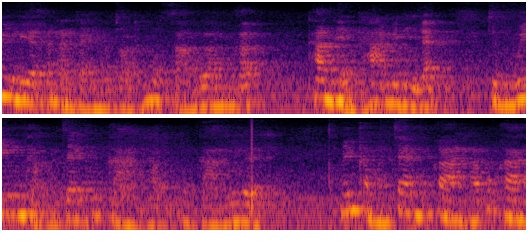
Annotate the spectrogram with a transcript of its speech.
มีเรือขนาดใหญ่มาจอดทั้งหมดสามลำครับ ท่านเห็นท่าไม่ดีแล้วจึงวิ่งกลับมาแจ้งผู้การครับตรงกางนี่เลยวิ่งกลับมาแจ้งผู้การครับผู้การ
